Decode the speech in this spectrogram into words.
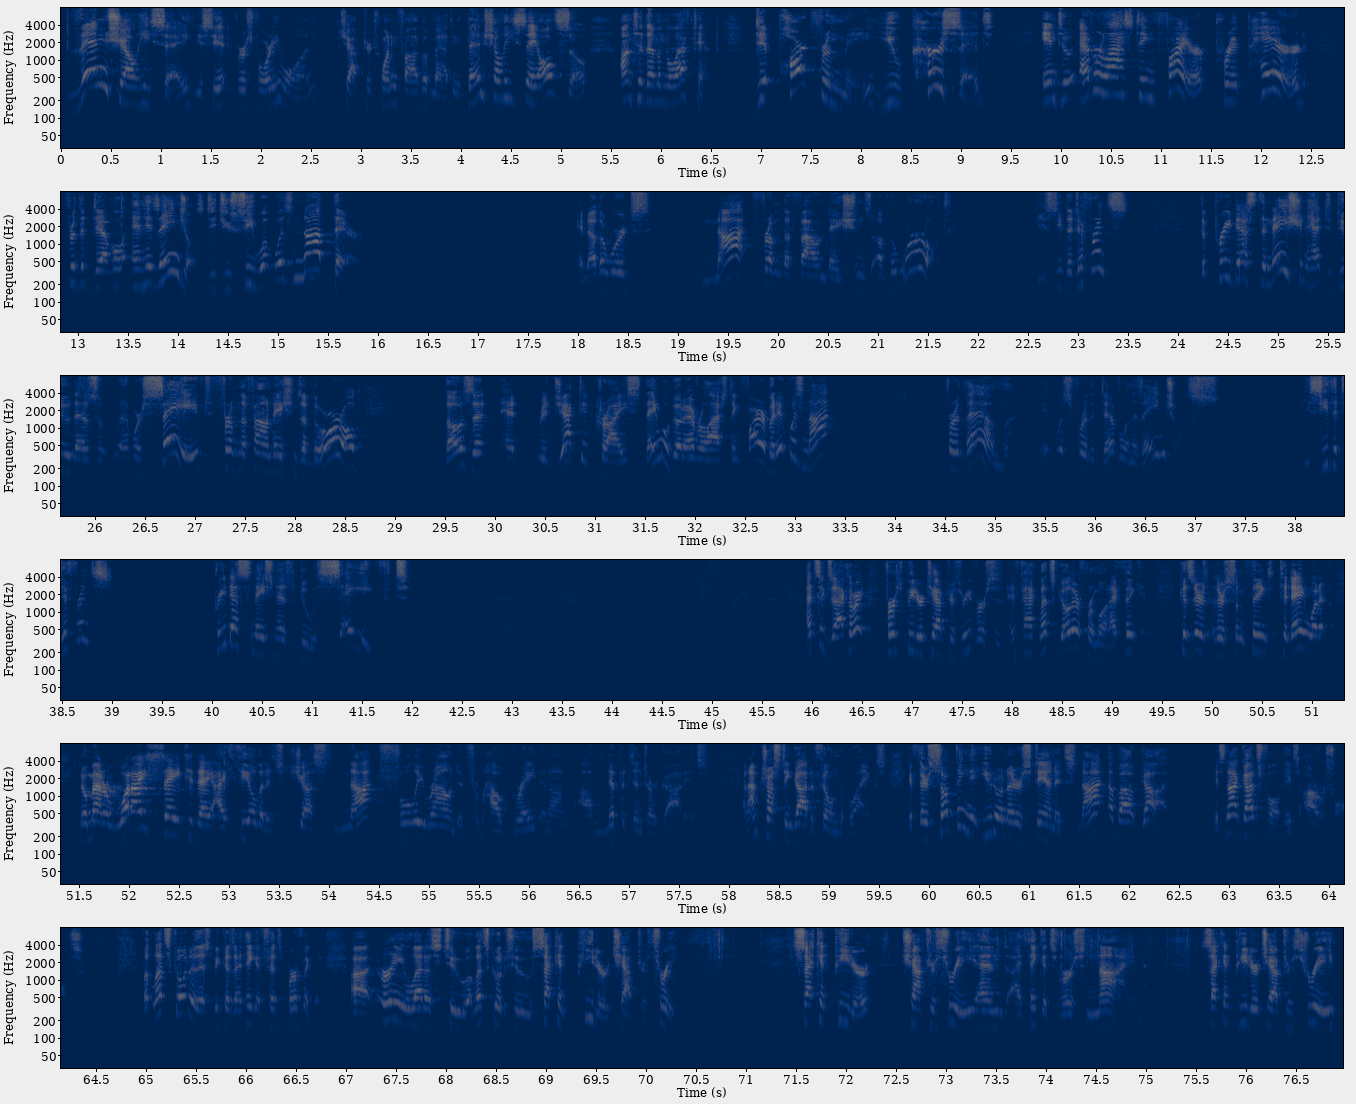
Then shall he say, you see it, verse 41, chapter 25 of Matthew. Then shall he say also unto them on the left hand, Depart from me, you cursed, into everlasting fire, prepared for the devil and his angels. Did you see what was not there? In other words, not from the foundations of the world. Do you see the difference? The predestination had to do those that were saved from the foundations of the world. Those that had rejected Christ, they will go to everlasting fire, but it was not for them, it was for the devil and his angels. Do you see the difference? Predestination has to do with saved. That's exactly right. 1 Peter chapter 3 verses. In fact, let's go there for a moment. I think it because there's there's some things today what no matter what I say today, I feel that it's just not fully rounded from how great and omnipotent our God is. And I'm trusting God to fill in the blanks. If there's something that you don't understand, it's not about God. It's not God's fault, it's our fault. But let's go to this because I think it fits perfectly. Uh, Ernie led us to, let's go to 2 Peter chapter 3. 2 Peter chapter 3, and I think it's verse 9. 2 Peter chapter 3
